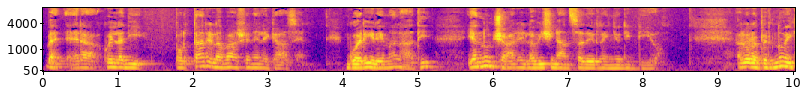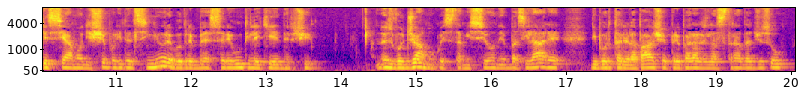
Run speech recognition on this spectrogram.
Beh, era quella di portare la pace nelle case, guarire i malati e annunciare la vicinanza del regno di Dio. Allora per noi che siamo discepoli del Signore potrebbe essere utile chiederci, noi svolgiamo questa missione basilare di portare la pace e preparare la strada a Gesù?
